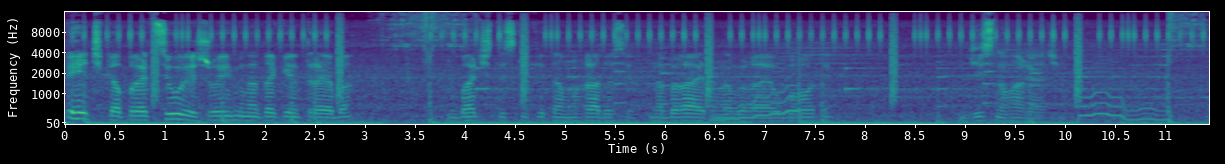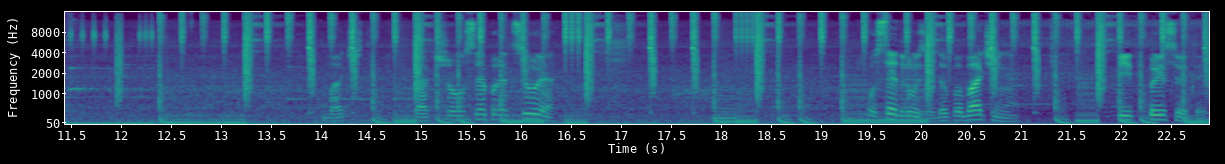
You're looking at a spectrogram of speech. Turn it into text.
Печка працює, що іменно так і треба. Бачите, скільки там градусів набирає та набирає обороти. Дійсно гаряче. Бачите? Так що все працює. Усе, друзі, до побачення. Підписуйтесь,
